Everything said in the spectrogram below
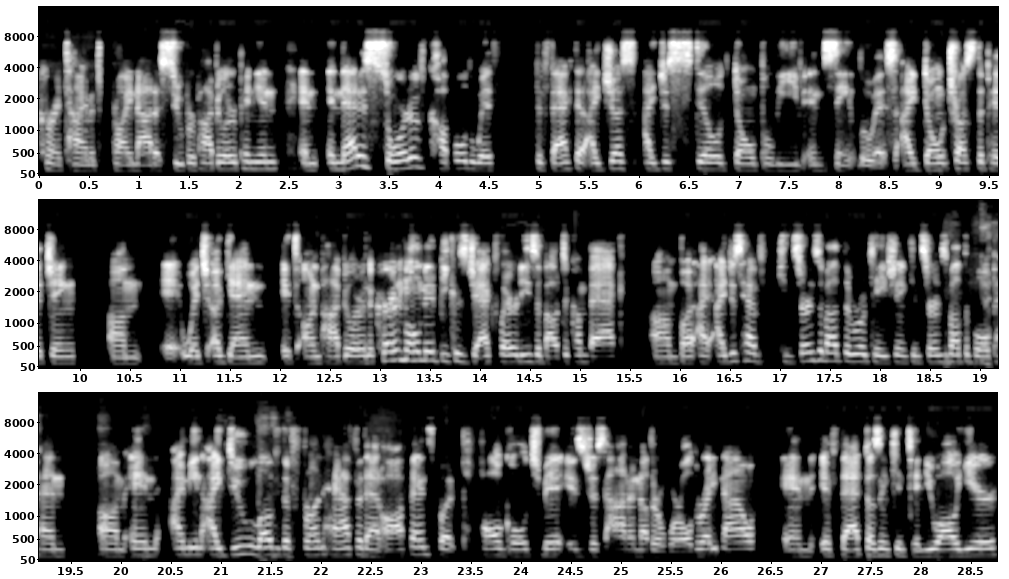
current time it's probably not a super popular opinion. And and that is sort of coupled with the fact that I just I just still don't believe in St. Louis. I don't trust the pitching. Um, it, which again, it's unpopular in the current moment because Jack Flaherty is about to come back. Um, but I, I, just have concerns about the rotation, concerns about the bullpen. Um, and I mean, I do love the front half of that offense, but Paul Goldschmidt is just on another world right now. And if that doesn't continue all year,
